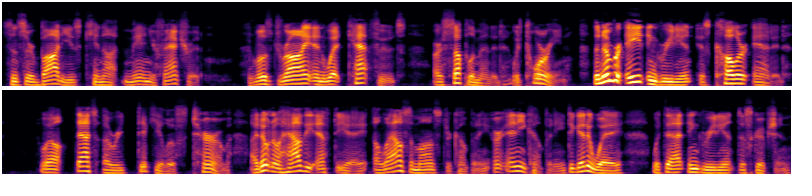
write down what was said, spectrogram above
since their bodies cannot manufacture it. Most dry and wet cat foods are supplemented with taurine. The number eight ingredient is color added. Well, that's a ridiculous term. I don't know how the FDA allows the Monster Company or any company to get away with that ingredient description.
